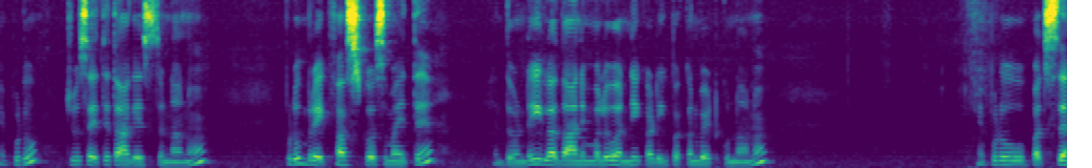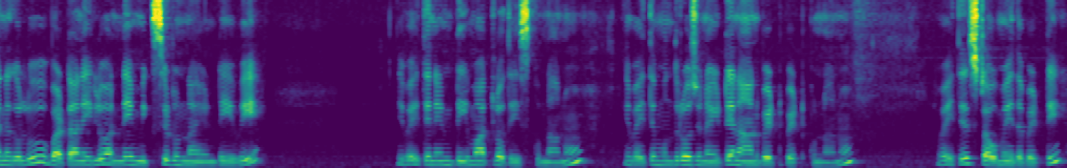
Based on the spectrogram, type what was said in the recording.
ఇప్పుడు జ్యూస్ అయితే తాగేస్తున్నాను. ఇప్పుడు బ్రేక్ఫాస్ట్ కోసం అయితే ఇద్దండి ఇలా దానిమ్మలు అన్నీ కడిగి పక్కన పెట్టుకున్నాను. ఇప్పుడు పచ్చిశనగలు బఠానీలు అన్నీ మిక్స్డ్ ఉన్నాయండి ఇవి. ఇవైతే నేను డీమార్ట్లో తీసుకున్నాను. ఇవైతే ముందు రోజు నైటే నానబెట్టి పెట్టుకున్నాను. ఇవైతే స్టవ్ మీద పెట్టి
